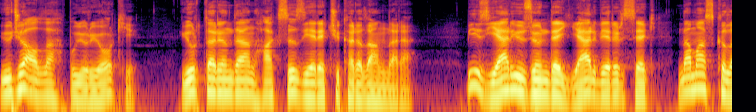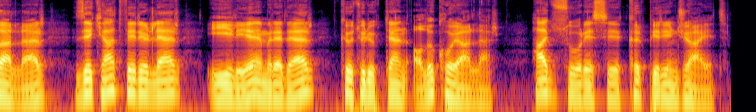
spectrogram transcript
Yüce Allah buyuruyor ki, yurtlarından haksız yere çıkarılanlara, biz yeryüzünde yer verirsek namaz kılarlar, zekat verirler, iyiliği emreder, kötülükten alıkoyarlar. Hac suresi 41. ayet.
